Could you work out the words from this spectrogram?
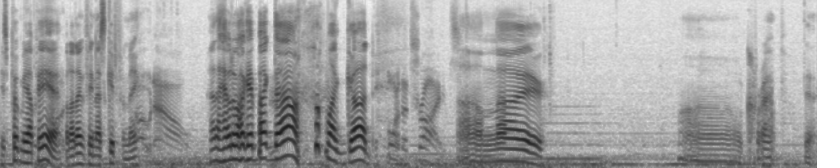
it's put me up here, but I don't think that's good for me. How the hell do I get back down? oh my god. Oh no. Oh crap. That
